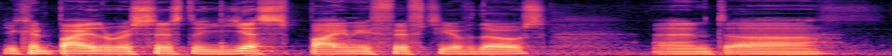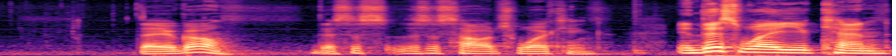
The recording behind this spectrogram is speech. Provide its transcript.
you can buy the resistor, yes, buy me 50 of those, and uh, there you go. This is, this is how it's working. In this way, you can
